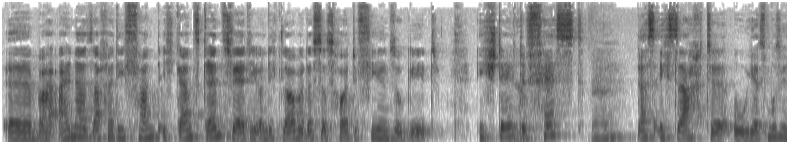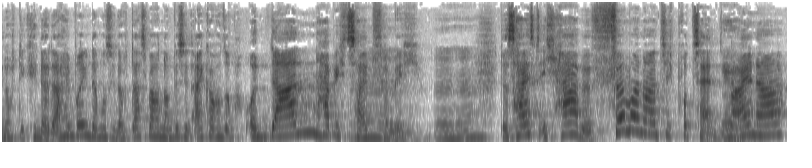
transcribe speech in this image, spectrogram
äh, bei einer Sache, die fand ich ganz grenzwertig und ich glaube, dass das heute vielen so geht. Ich stellte ja. fest, mhm. dass ich sagte, oh, jetzt muss ich noch die Kinder dahin bringen, dann muss ich noch das machen, noch ein bisschen einkaufen und so. Und dann habe ich Zeit mhm. für mich. Mhm. Das heißt, ich habe 95 Prozent ja. meiner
